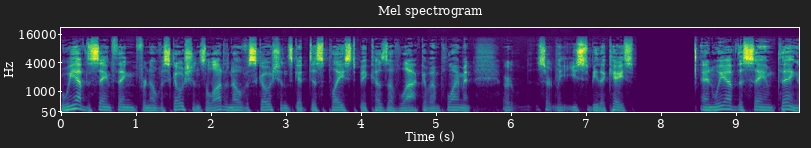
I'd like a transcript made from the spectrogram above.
we have the same thing for Nova Scotians. A lot of Nova Scotians get displaced because of lack of employment, or certainly it used to be the case. And we have the same thing,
